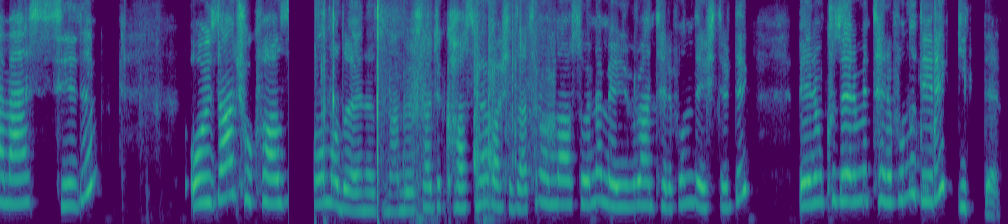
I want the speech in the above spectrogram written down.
hemen sildim. O yüzden çok fazla olmadı en azından. Böyle sadece kasmaya başladı zaten. Ondan sonra mecburen telefonu değiştirdik. Benim kuzenimin telefonu direkt gitti.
